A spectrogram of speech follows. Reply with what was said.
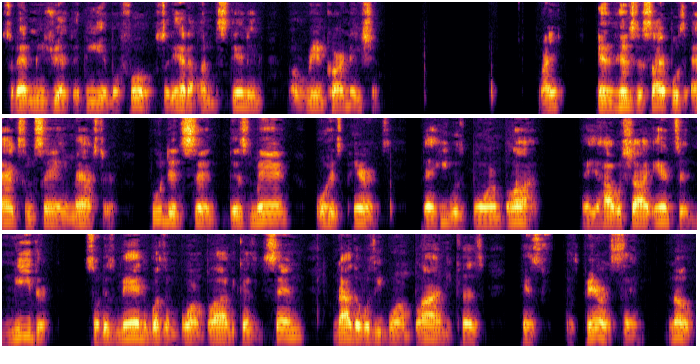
So that means you have to be here before. So they had an understanding of reincarnation. Right? And his disciples asked him, saying, Master, who did sin, this man or his parents, that he was born blind? And Yahweh answered, Neither. So this man wasn't born blind because he sinned, neither was he born blind because his, his parents sinned. No,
